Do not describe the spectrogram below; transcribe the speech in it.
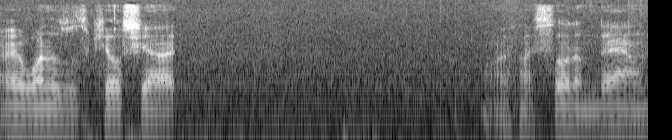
Uh, one of those was a kill shot. Well, if I slowed him down,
